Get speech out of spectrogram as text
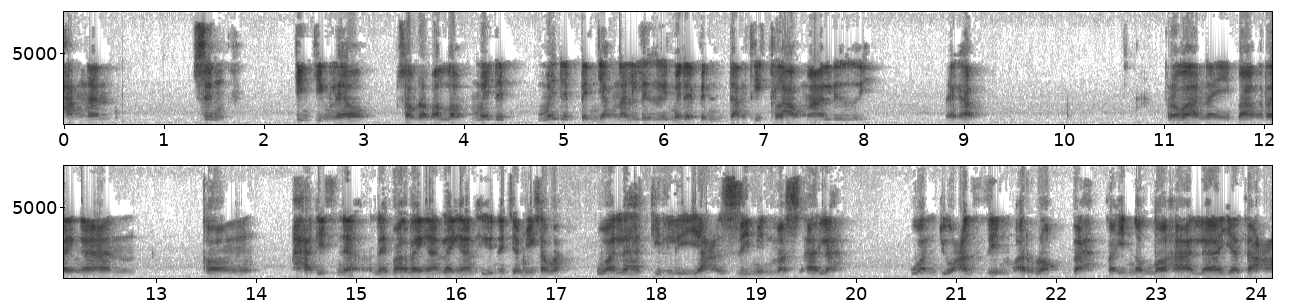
ทางนั้น ซึ่งจริง ๆ แล้วสำหรับอัลลอฮ์ไม่ได้ไม่ได้เป็นอย่างนั้นเลย ไม่ได้เป็นดังที่กล่าวมาเลยนะครับ เพราะว่าในบางรายงานของฮะดิษเนี่ยในบางรายงานรายงานอื่นเนี่ยจะมีคำว่าวะลากิลิยะซิมินมัสอะละวันยุอัซซิมอัลรักบะฟะอินนัลลอฮะลายะตะอ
